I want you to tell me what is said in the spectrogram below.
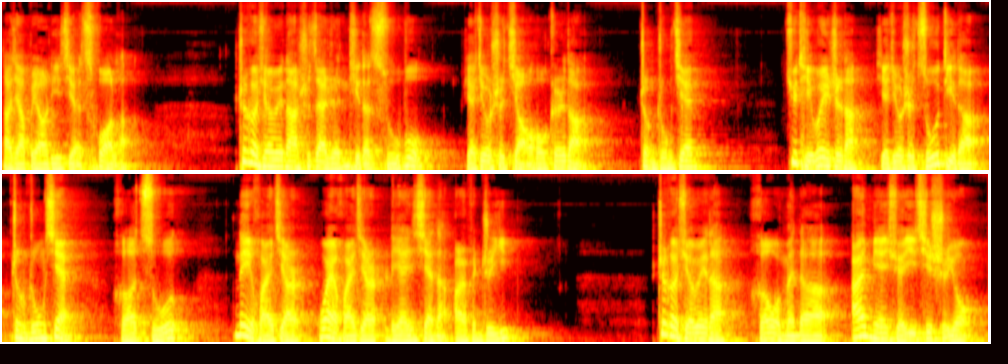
大家不要理解错了。这个穴位呢是在人体的足部，也就是脚后跟的正中间，具体位置呢也就是足底的正中线和足内踝尖、外踝尖连线的二分之一。这个穴位呢和我们的安眠穴一起使用。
